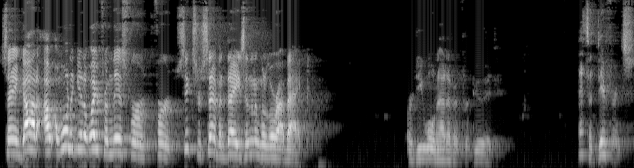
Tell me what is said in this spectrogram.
saying, God, I, I want to get away from this for, for six or seven days and then I'm going to go right back? Or do you want out of it for good? That's a difference.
